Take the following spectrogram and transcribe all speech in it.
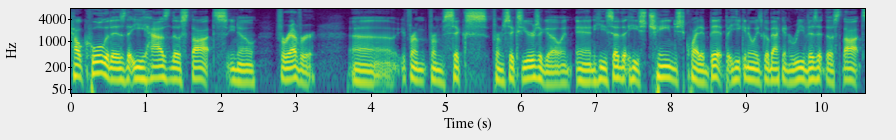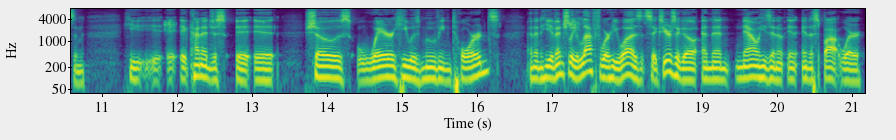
how cool it is that he has those thoughts, you know, forever. Uh, from from six from six years ago, and and he said that he's changed quite a bit, but he can always go back and revisit those thoughts and he it, it kind of just it, it shows where he was moving towards and then he eventually left where he was six years ago and then now he's in a in, in, a spot where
